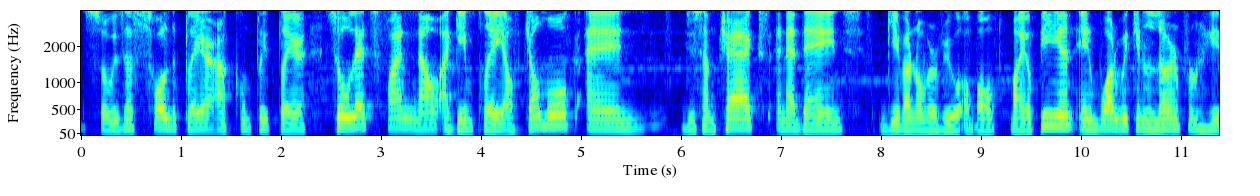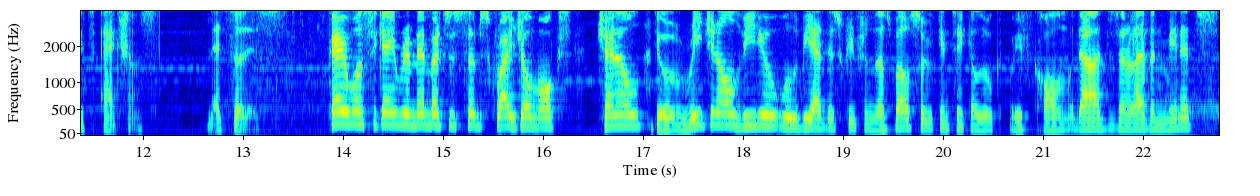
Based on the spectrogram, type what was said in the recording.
so he's a solid player, a complete player. So let's find now a gameplay of Jaomock and do some checks and at the end give an overview about my opinion and what we can learn from his actions. Let's do this. Okay, once again, remember to subscribe Jaomock's channel. The original video will be at description as well, so you can take a look with calm. That is 11 minutes.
